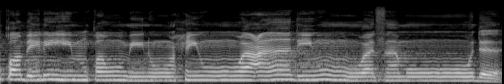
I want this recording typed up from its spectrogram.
قبلهم قوم نوح وعاد وثمود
